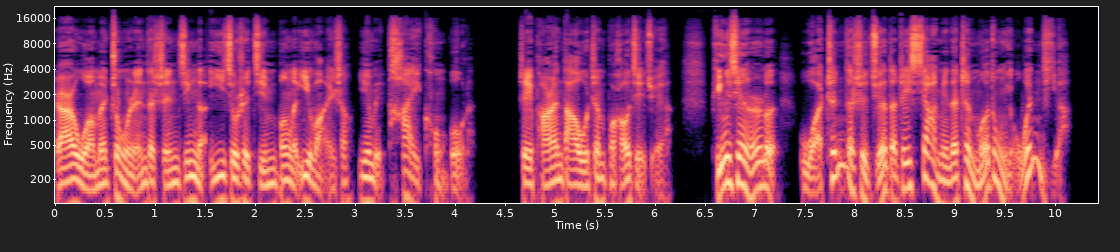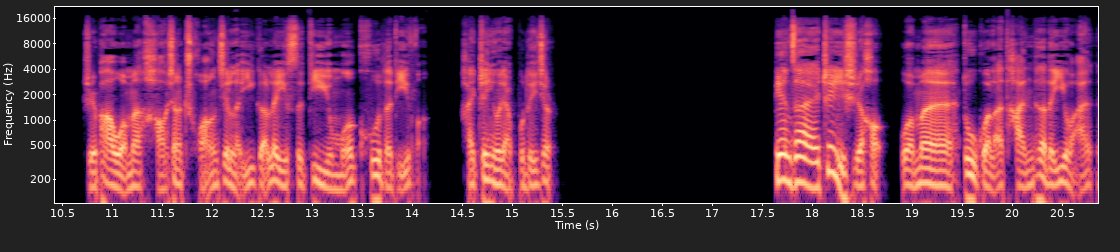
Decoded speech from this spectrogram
然而，我们众人的神经啊，依旧是紧绷了一晚上，因为太恐怖了。这庞然大物真不好解决啊！平心而论，我真的是觉得这下面的镇魔洞有问题啊！只怕我们好像闯进了一个类似地狱魔窟的地方，还真有点不对劲儿。便在这时候，我们度过了忐忑的一晚。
